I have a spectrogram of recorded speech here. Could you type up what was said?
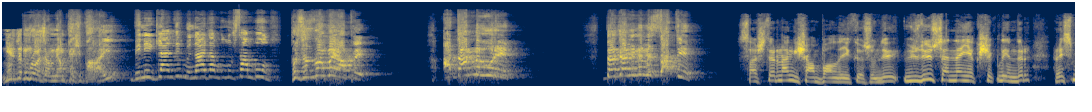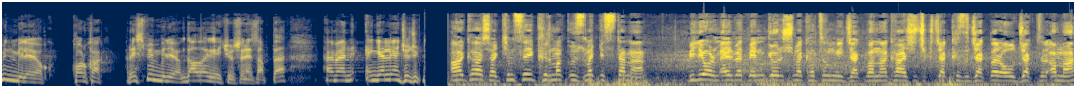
Nereden bulacağım ben peki parayı? Beni ilgilendirmiyor. Nereden bulursan bul. Hırsızlık mı yapayım? Adam mı vurayım? Bedenimi mi satayım? Saçlarını hangi şampuanla yıkıyorsun diyor. Yüzde yüz senden yakışıklıyımdır. Resmin bile yok. Korkak. Resmin bile yok. Dalga geçiyorsun hesapta. Hemen engelleyen çocuk Arkadaşlar kimseyi kırmak, üzmek istemem. Biliyorum elbet benim görüşüme katılmayacak, bana karşı çıkacak, kızacaklar olacaktır ama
